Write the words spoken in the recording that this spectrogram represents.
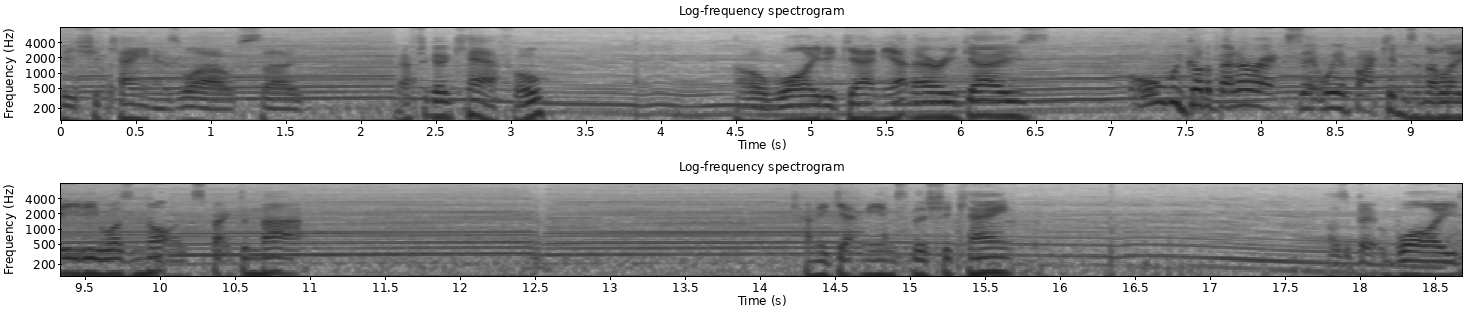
the chicane as well. So we have to go careful. Oh, wide again. Yeah, there he goes. Oh, we got a better exit. We're back into the lead. He was not expecting that. Can he get me into the chicane? Was a bit wide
